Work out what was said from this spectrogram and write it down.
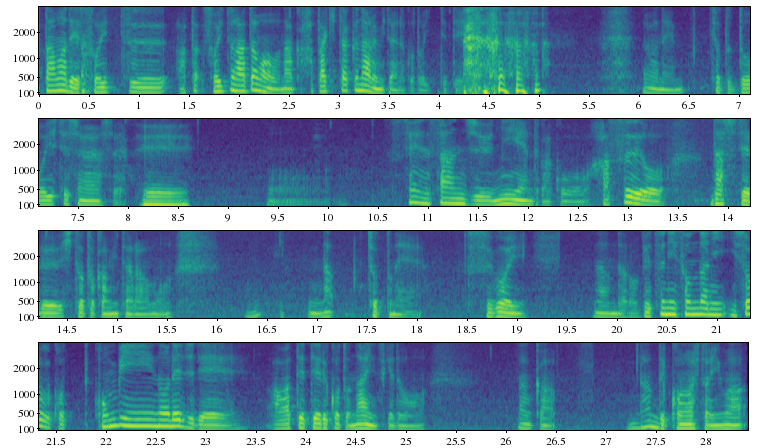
頭でそいつあたそいつの頭をなんか叩きたくなるみたいなことを言ってて。だからねちょっと同意してしまいましたよ。へえ。1032円とかこう端数を出してる人とか見たらもうなちょっとねすごいなんだろう。別にそんなに急ぐこコンビニのレジで慌ててることないんですけどなんかなんでこの人は今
